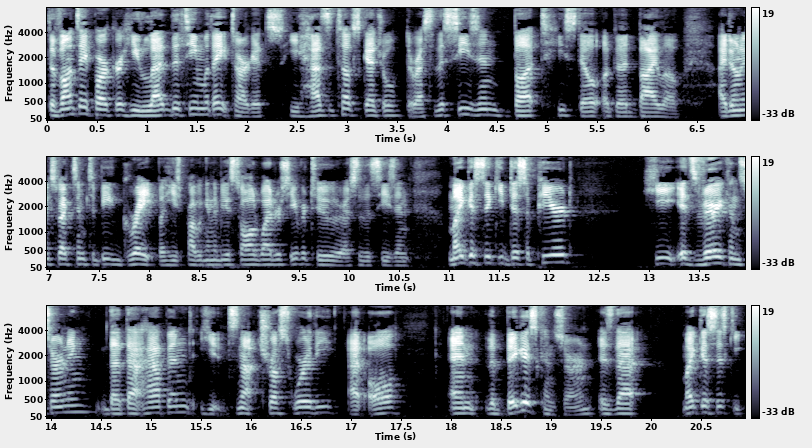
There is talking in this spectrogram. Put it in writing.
DeVante Parker, he led the team with eight targets. He has a tough schedule the rest of the season, but he's still a good buy low. I don't expect him to be great, but he's probably going to be a solid wide receiver too the rest of the season. Mike Gesicki disappeared. He it's very concerning that that happened. He, it's not trustworthy at all. And the biggest concern is that Mike Gesicki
